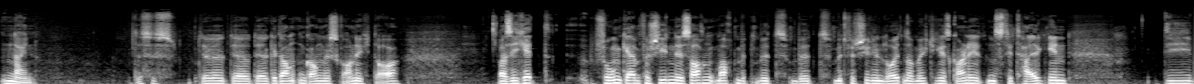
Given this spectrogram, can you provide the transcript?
Nein. Das ist, der, der, der Gedankengang ist gar nicht da. Also ich hätte schon gern verschiedene Sachen gemacht mit, mit, mit, mit verschiedenen Leuten, da möchte ich jetzt gar nicht ins Detail gehen, die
